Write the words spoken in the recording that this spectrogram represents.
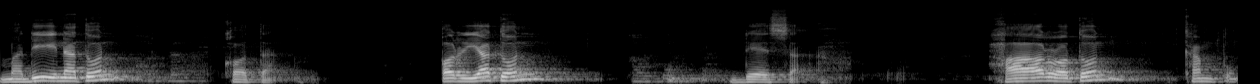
Madinatun kota. Qaryatun desa haratun kampung.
